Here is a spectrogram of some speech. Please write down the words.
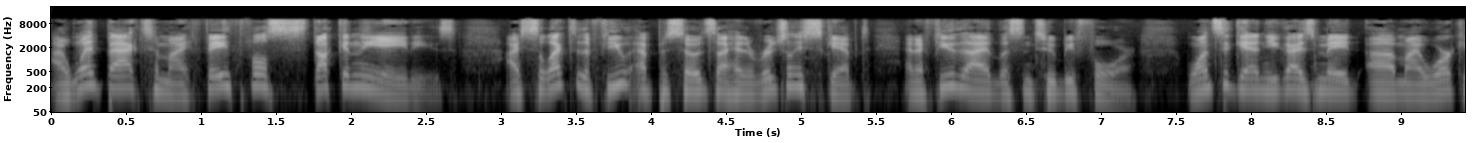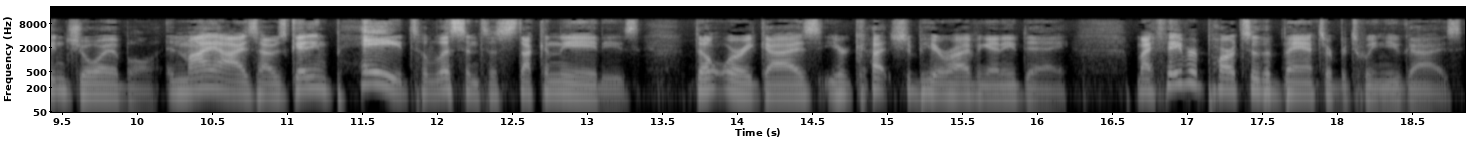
I went back to my faithful Stuck in the 80s. I selected a few episodes I had originally skipped and a few that I had listened to before. Once again, you guys made uh, my work enjoyable. In my eyes, I was getting paid to listen to Stuck in the 80s. Don't worry, guys, your cut should be arriving any day. My favorite parts are the banter between you guys.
